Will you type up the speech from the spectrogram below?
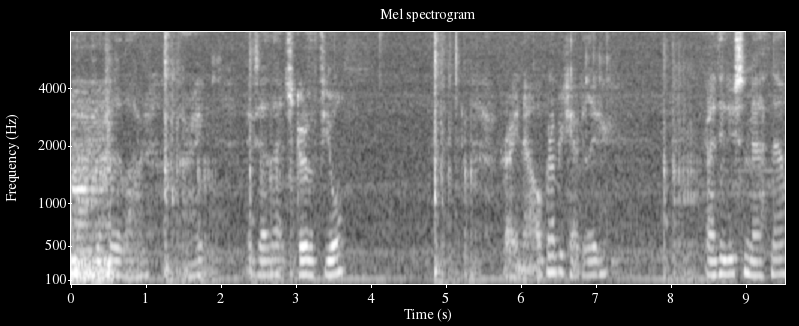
Oh, it's really loud. Alright. Except that, just go to the fuel. Right now, open up your calculator. Gonna have to do some math now.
